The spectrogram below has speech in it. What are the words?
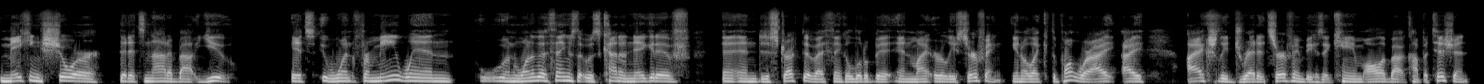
making sure that it's not about you. It's when for me when when one of the things that was kind of negative and destructive, I think a little bit in my early surfing, you know, like the point where I I I actually dreaded surfing because it came all about competition.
